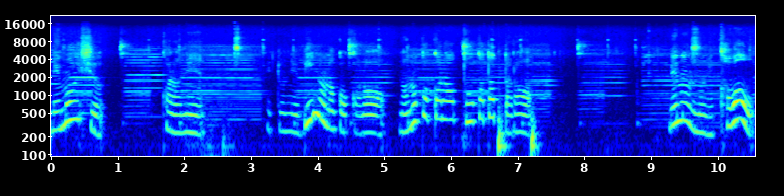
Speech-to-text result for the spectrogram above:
レモン酒からね、えっとね、瓶の中から7日から10日経ったら、レモンのね、皮を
